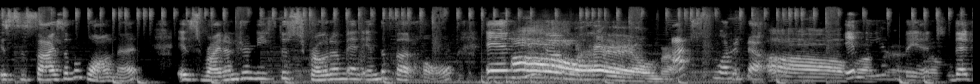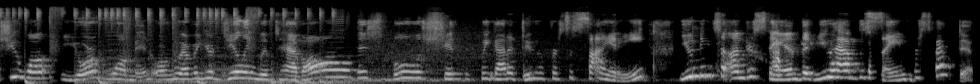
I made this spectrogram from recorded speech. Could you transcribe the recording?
It's the size of a walnut. It's right underneath the scrotum and in the butthole. And you Oh, know, hell no. I just want to know. Oh, In the event that you want your woman or whoever you're dealing with to have all this bullshit that we got to do for society, you need to understand that you have the same perspective.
